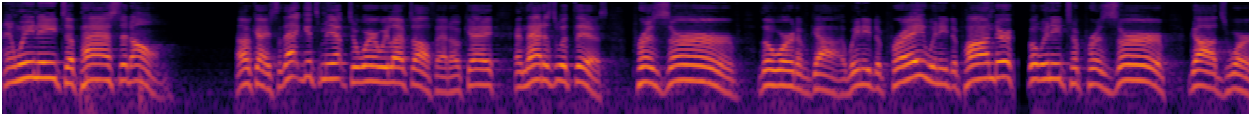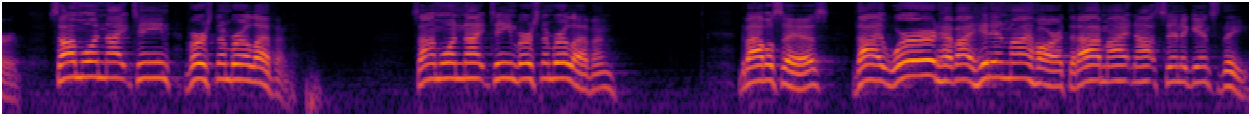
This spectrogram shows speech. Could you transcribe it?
And we need to pass it on. Okay, so that gets me up to where we left off at, okay? And that is with this preserve the Word of God. We need to pray, we need to ponder, but we need to preserve God's Word. Psalm 119, verse number 11. Psalm 119, verse number 11. The Bible says, Thy word have I hid in my heart that I might not sin against thee.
